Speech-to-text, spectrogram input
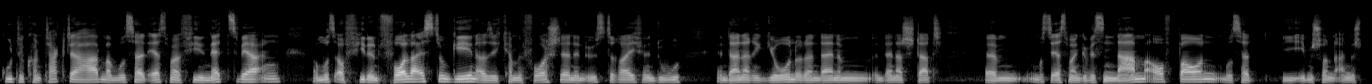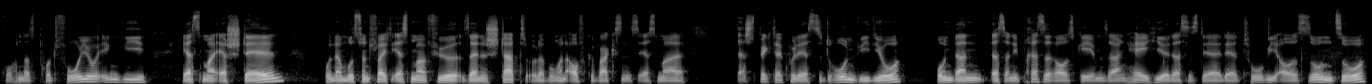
gute Kontakte haben, man muss halt erstmal viel netzwerken, man muss auch viel in Vorleistung gehen. Also ich kann mir vorstellen, in Österreich, wenn du in deiner Region oder in, deinem, in deiner Stadt ähm, musst du erstmal einen gewissen Namen aufbauen, muss halt, wie eben schon angesprochen, das Portfolio irgendwie erstmal erstellen. Und dann muss man vielleicht erstmal für seine Stadt oder wo man aufgewachsen ist, erstmal das spektakulärste Drohnenvideo und dann das an die Presse rausgeben und sagen, hey, hier, das ist der, der Tobi aus so und so,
